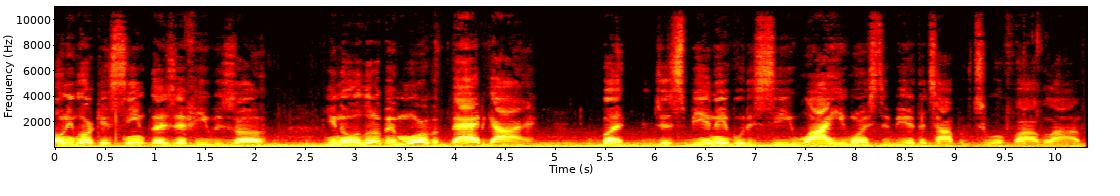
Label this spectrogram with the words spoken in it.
Oney Lorcan seemed as if he was, uh, you know, a little bit more of a bad guy, but just being able to see why he wants to be at the top of 205 Live.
